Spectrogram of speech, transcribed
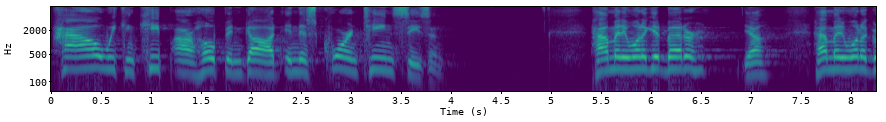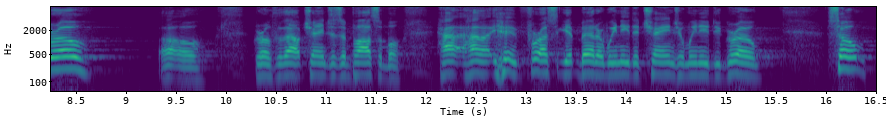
how we can keep our hope in God in this quarantine season. How many want to get better? Yeah. How many want to grow? Uh oh. Growth without change is impossible. How, how, for us to get better, we need to change and we need to grow. So,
